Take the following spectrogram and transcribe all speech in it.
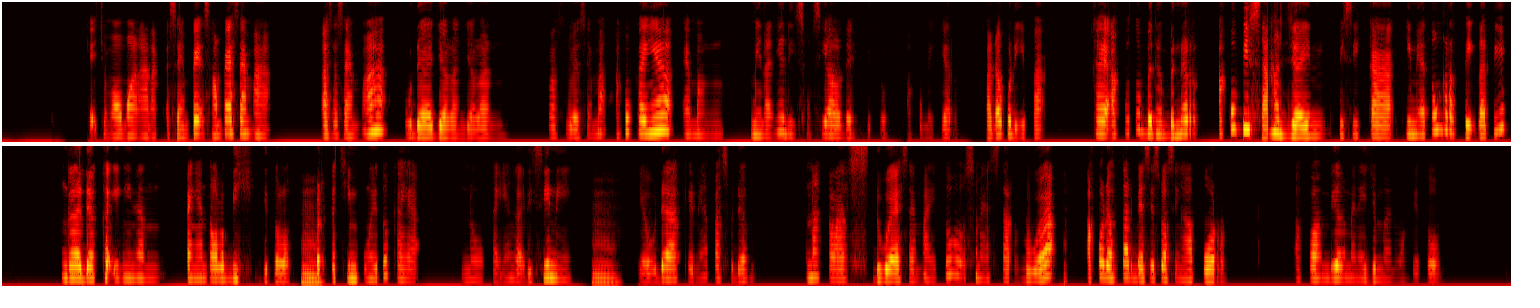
Kayak cuma omongan anak SMP sampai SMA pas SMA udah jalan-jalan kelas 2 SMA aku kayaknya emang minatnya di sosial deh gitu aku mikir. Padahal aku di IPA kayak aku tuh bener-bener aku bisa ngerjain fisika kimia tuh ngerti tapi nggak ada keinginan pengen tahu lebih gitu loh. Hmm. berkecimpung itu kayak no kayaknya nggak di sini. Hmm. ya udah akhirnya pas sudah nah kelas 2 SMA itu semester 2 aku daftar beasiswa Singapura aku ambil manajemen waktu itu.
